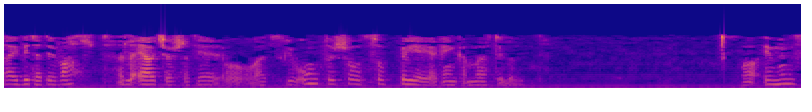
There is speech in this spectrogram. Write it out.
da jeg vidt at det er valgt, eller jeg kjørst at her, og at jeg skrev under, så, så ber jeg enka møte i Lund. Og jeg minns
